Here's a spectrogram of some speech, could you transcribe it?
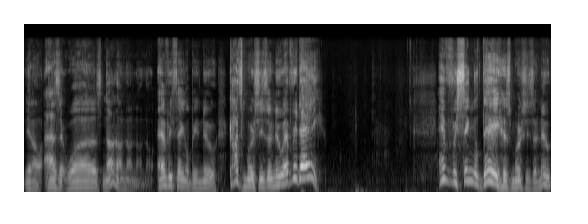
you know as it was no no no no no everything will be new god's mercies are new every day every single day his mercies are new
